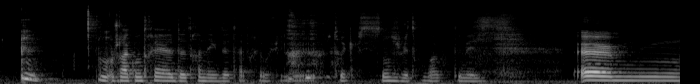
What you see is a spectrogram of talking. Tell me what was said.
bon, je raconterai d'autres anecdotes après au fil du truc, sinon je vais trop raconter ma vie. Euh,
